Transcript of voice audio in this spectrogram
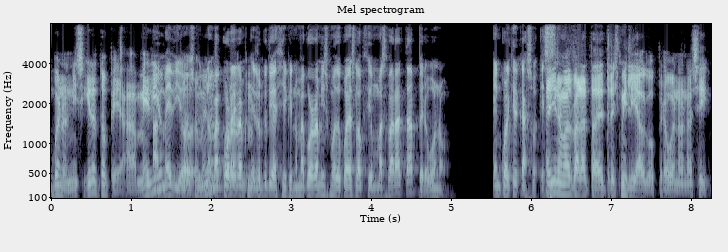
bueno, ni siquiera a tope, a medio. A medio, no me acuerdo, es lo que te iba a decir, que no me acuerdo ahora mismo de cuál es la opción más barata, pero bueno, en cualquier caso. Hay una más barata de 3.000 y algo, pero bueno, aún así.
